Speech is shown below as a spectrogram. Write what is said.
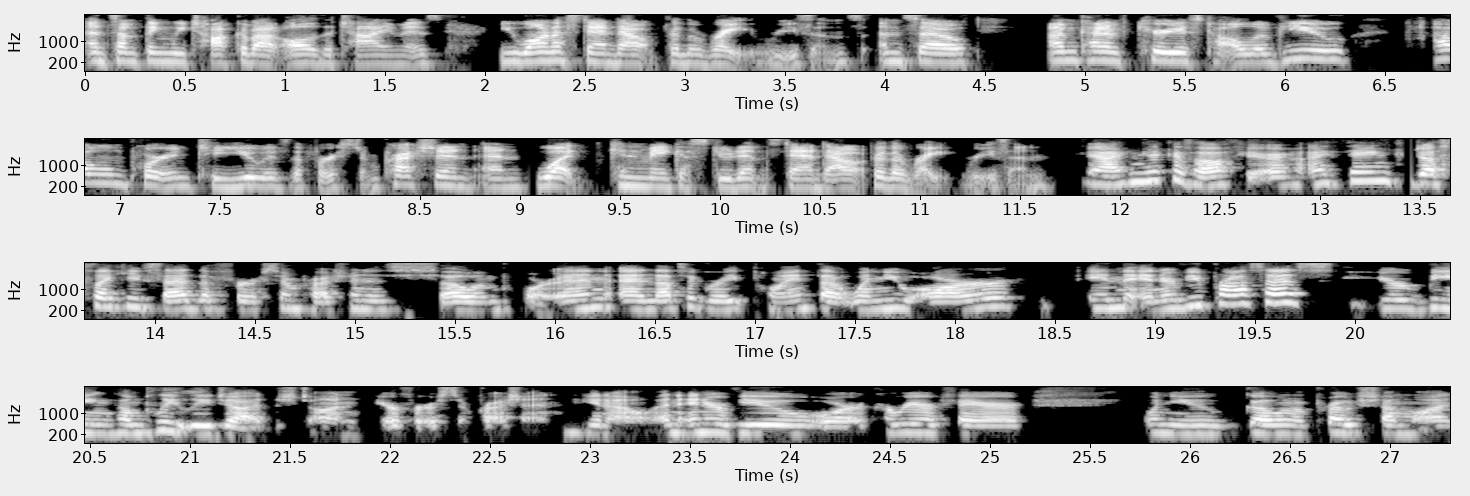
And something we talk about all the time is you want to stand out for the right reasons. And so I'm kind of curious to all of you how important to you is the first impression and what can make a student stand out for the right reason? Yeah, I can kick us off here. I think, just like you said, the first impression is so important. And that's a great point that when you are in the interview process, you're being completely judged on your first impression. You know, an interview or a career fair when you go and approach someone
